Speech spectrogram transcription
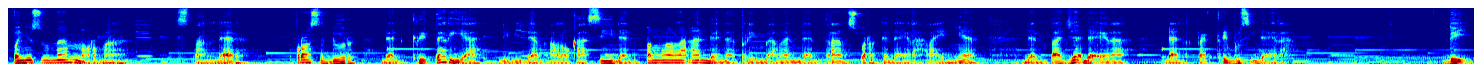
Penyusunan norma, standar, prosedur, dan kriteria di bidang alokasi dan pengelolaan dana perimbangan dan transfer ke daerah lainnya dan pajak daerah dan retribusi daerah. D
